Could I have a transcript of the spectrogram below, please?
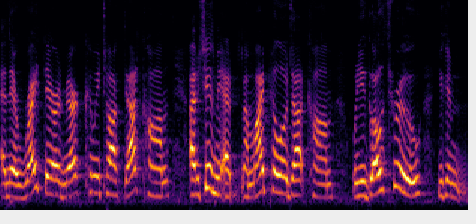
and they're right there at AmericaCanWeTalk.com. Uh, excuse me, at MyPillow.com. When you go through, you can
